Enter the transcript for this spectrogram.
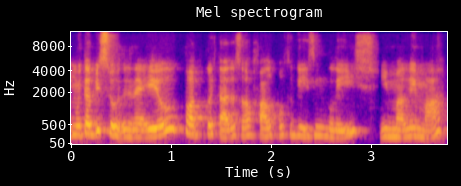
muito absurdas, né? Eu, pobre coitada, só falo português e inglês e malemar.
